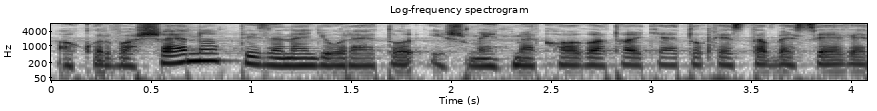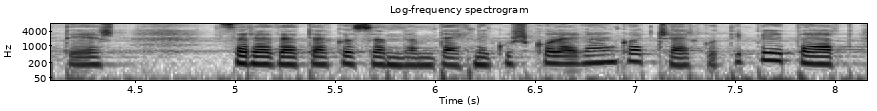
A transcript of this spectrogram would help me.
akkor vasárnap 11 órától ismét meghallgathatjátok ezt a beszélgetést. Szeretettel köszöntöm technikus kollégánkat, Cserkuti Pétert,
